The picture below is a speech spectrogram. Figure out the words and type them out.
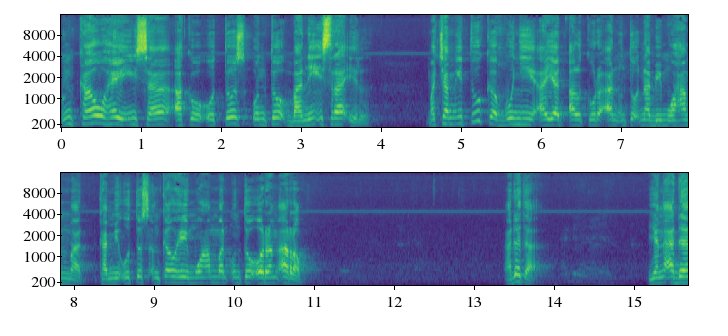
Engkau hai Isa aku utus untuk bani Israel. Macam itu ke bunyi ayat Al-Quran untuk Nabi Muhammad? Kami utus engkau hai Muhammad untuk orang Arab. Ada tak? Yang ada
